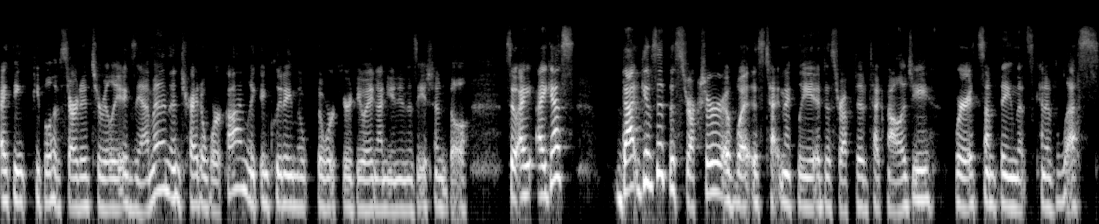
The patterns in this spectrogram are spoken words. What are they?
I think people have started to really examine and try to work on, like including the, the work you're doing on unionization bill. So I, I guess that gives it the structure of what is technically a disruptive technology where it's something that's kind of less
